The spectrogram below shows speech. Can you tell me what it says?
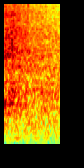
you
